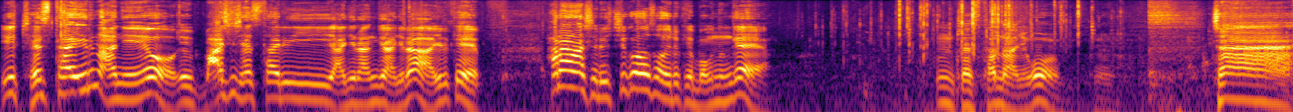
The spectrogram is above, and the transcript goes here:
이게 제 스타일은 아니에요. 이 맛이 제 스타일이 아니라는 게 아니라 이렇게 하나하나씩 찍어서 이렇게 먹는 게 음, 제 스타일은 아니고. 음. 자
